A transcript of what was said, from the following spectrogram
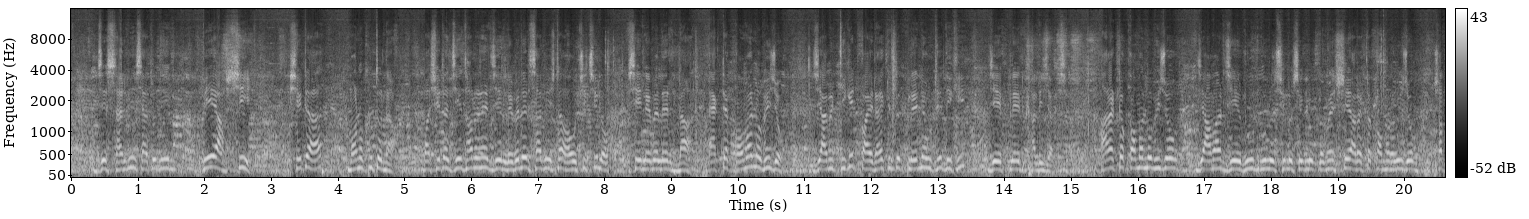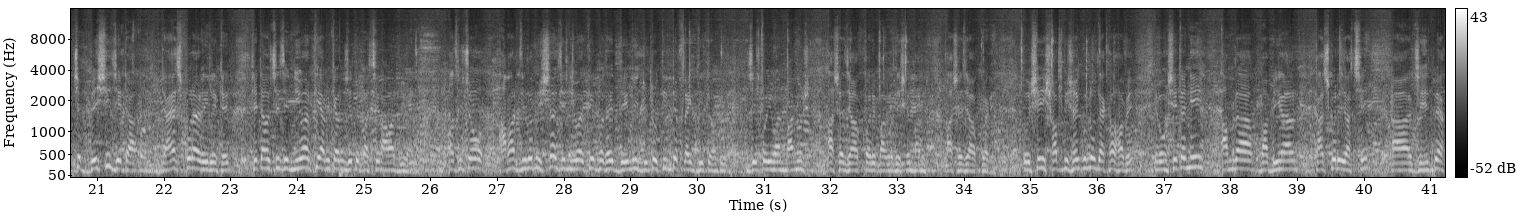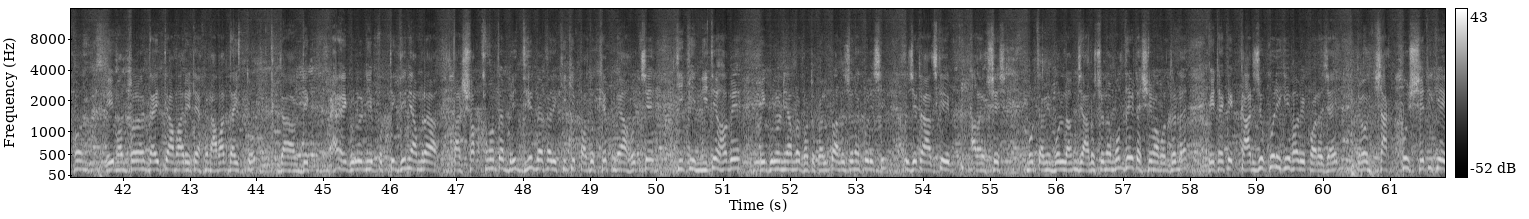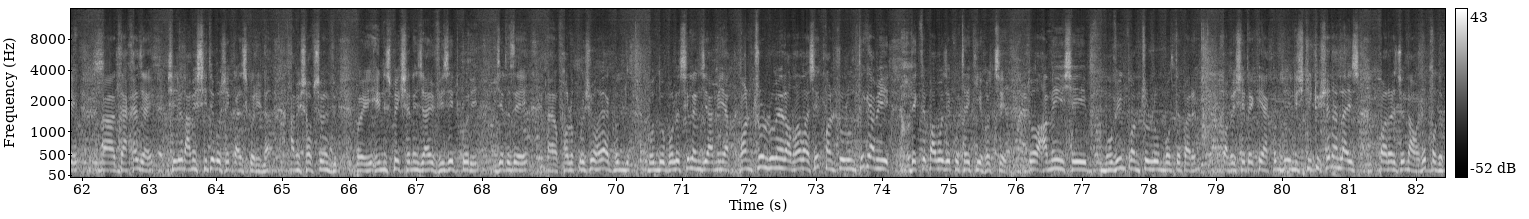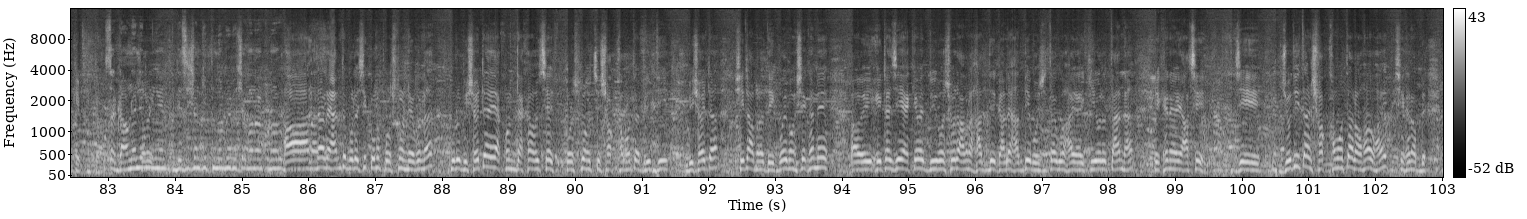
যে সার্ভিস এতদিন পেয়ে আসছি, সেটা মনোভূত না বা সেটা যে ধরনের যে লেভেলের সার্ভিসটা হওয়া উচিত ছিল, সেই লেভেলের না। একটা কমন অভিযোগ যে আমি টিকিট পাই না কিন্তু প্লেনে উঠে দেখি যে প্লেন খালি যাচ্ছে। আর একটা কমন অভিযোগ যে আমার যে রুটগুলো ছিল, সেগুলো কমে এসছে। আর একটা কমন অভিযোগ সবচেয়ে বেশি যেটা ডায়াসপোরা রিলেটেড সেটা হচ্ছে যে নিউ ইয়র্কে আমি কেন যেতে পারছি না আমার বিমান? অথচ আমার দৃঢ় বিশ্বাস যে নিউ ইয়র্কে বোধহয় ডেলি দুটো, তিনটে ফ্লাইট দিতে হবে। যে পরিমাণ মানুষ আসা যাওয়া করে, বাংলাদেশের মানুষ আসা যাওয়া করে। তো সেই সব বিষয়গুলো দেখা হবে এবং সেটা নিয়েই আমরা বা বিয়ার কাজ করে যাচ্ছে। যেহেতু এখন এই মন্ত্রণালয়ের দায়িত্বে আমার, এটা এখন আমার দায়িত্ব। যা এগুলো নিয়ে প্রত্যেক দিনই আমরা তার সক্ষমতা বৃদ্ধির ব্যাপারে কি কি পদক্ষেপ নেওয়া হচ্ছে, কি কি নিতে হবে, এগুলো নিয়ে আমরা গতকালকে আলোচনা করেছি। তো যেটা আজকে শেষ মুহূর্তে আমি বললাম যে আলোচনার মধ্যে এটা সীমাবদ্ধ নয় এটাকে কার্যকরী কীভাবে করা যায় এবং চাক্ষুষ সেটিকে দেখা যায় সেই জন্য আমি সিটে বসে কাজ করি না। আমি সবসময় ওই ইন্সপেকশনে যাই ভিজিট করি যেটাতে ফলপ্রসূ হয়। এক বন্ধু বন্ধু বলেছিলেন যে আমি কন্ট্রোল রুমের অভাব আছে কন্ট্রোল রুম থেকে আমি দেখতে পাবো যে কোথায় কি হচ্ছে। তো আমি সেই মুভিং কন্ট্রোল রুম বলতে পারেন তবে সেটাকে এখন ইনস্টিটিউশনালাইজ করার জন্য আমাদের পদক্ষেপ নিতে হবে। স্যার গ্রাউন্ড ডিসিশন কি পুনর্বিবেচনার কোনো না আমি তো বলেছি কোনো প্রশ্ন নেব না। পুরো বিষয়টাই এখন দেখা হচ্ছে, প্রশ্ন হচ্ছে সক্ষমতা বৃদ্ধি বিষয়টা, সেটা আমরা দেখব। এবং সেখানে এটা যে একেবারে দুই বছর আমরা হাত দিয়ে, গালে হাত দিয়ে বসে থাকব, হায় হায়, কী হলো তা না, এখানে আছে যে যদি তার সক্ষমতার অভাব হয়, সেখানে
